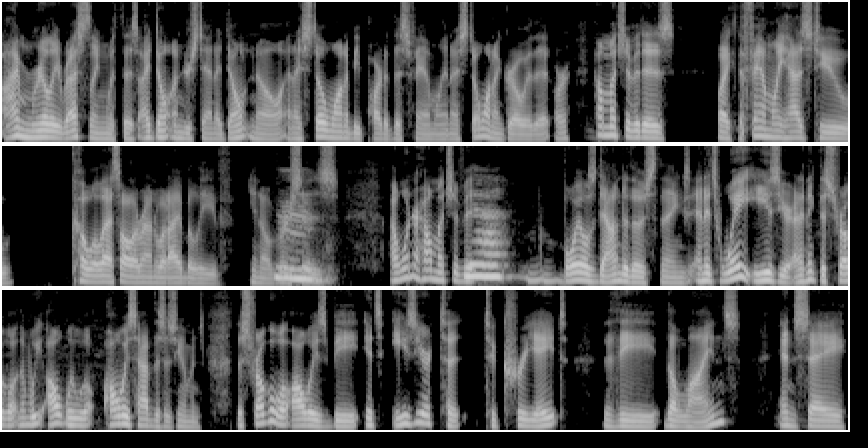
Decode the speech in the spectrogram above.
I'm really wrestling with this. I don't understand. I don't know. And I still want to be part of this family and I still want to grow with it. Or how much of it is like the family has to coalesce all around what I believe, you know, Hmm. versus I wonder how much of it yeah. boils down to those things. And it's way easier. And I think the struggle, and we all we will always have this as humans. The struggle will always be it's easier to to create the the lines and say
